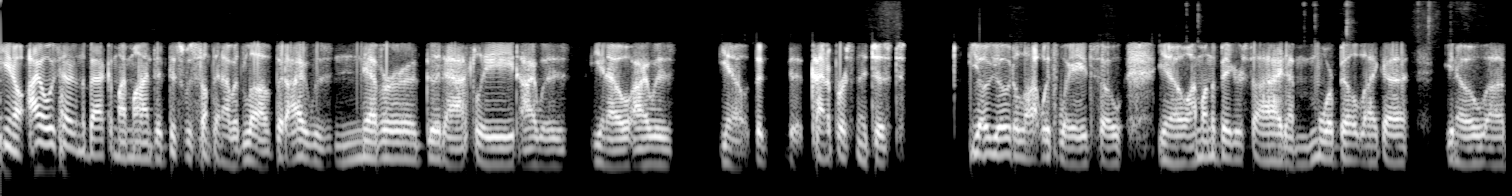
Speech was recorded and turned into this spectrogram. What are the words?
you know, I always had in the back of my mind that this was something I would love, but I was never a good athlete. I was, you know, I was, you know, the the kind of person that just yo-yoed a lot with weight. So, you know, I'm on the bigger side. I'm more built like a, you know, a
